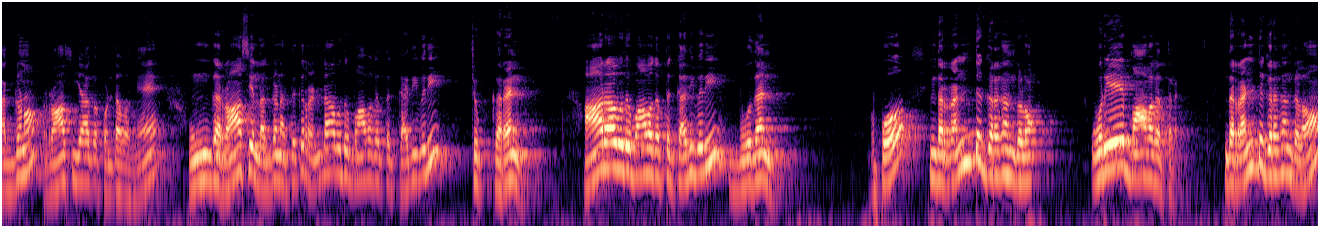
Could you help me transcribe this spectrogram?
லக்னம் ராசியாக கொண்டவங்க உங்கள் ராசி லக்னத்துக்கு ரெண்டாவது பாவகத்துக்கு அதிபதி சுக்கரன். ஆறாவது பாவகத்துக்கு அதிபதி புதன். அப்போது இந்த ரெண்டு கிரகங்களும் ஒரே பாவகத்தில். இந்த ரெண்டு கிரகங்களும்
